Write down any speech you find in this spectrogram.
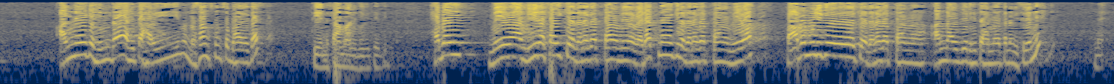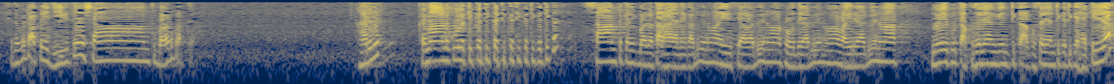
අන්න ඒක හින්දා හිත හරීම නොසන්සුන් ස්වභාවයක තියෙන සාමාන්‍ය ජීවිතයේදී. හැබැයි මේවා නීරසයි කියලා දැනගත්තාම මේවා වැඩක් නැහැ කියලා දැනගත්තාම මේවා පාපමූලිකය කියලා දැනගත්තාම අන්න අර විදිහට හිත හැමතැනම විසිරෙන්නේ නැහැ. එතකොට අපේ ජීවිතය ශාන්ත බවට පත් වෙනවා. හරිද? ක්‍රමානුකූල ටික ටික ටික ටික ටික ටික ශාන්ත කෙනෙක් බවට තරහ යන එක අඩු වෙනවා, ඊර්ෂ්‍යාව අඩු වෙනවා, ක්‍රෝධය අඩු වෙනවා, වෛරය අඩු වෙනවා. නොයෙකුත් අකුසලයන්ගෙන් ටික අකුසලයන් ටික ටික හැකිලිලා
